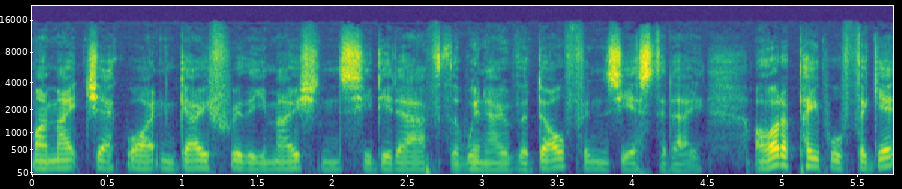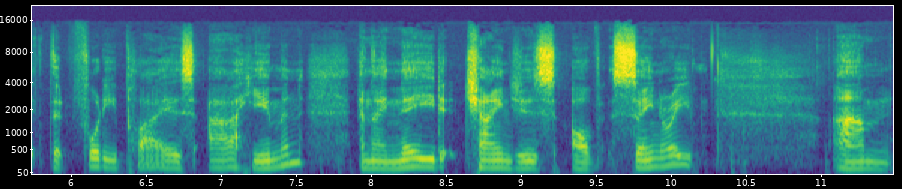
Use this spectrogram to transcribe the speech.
my mate Jack Wighton go through the emotions he did after the win over the Dolphins yesterday. A lot of people forget that footy players are human and they need changes of scenery. Um,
